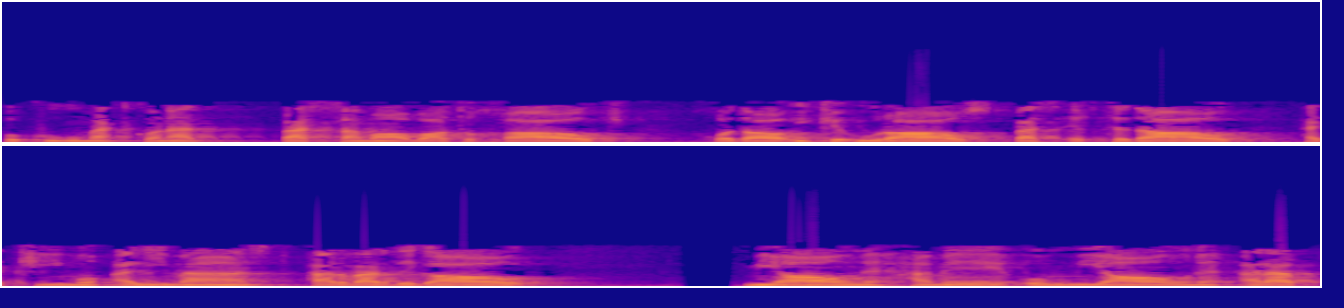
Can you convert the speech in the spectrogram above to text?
حکومت کند بر سماوات و خاک. خدایی که او راست بس اقتدار حکیم و علیم است پروردگار. میان همه امیان عرب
